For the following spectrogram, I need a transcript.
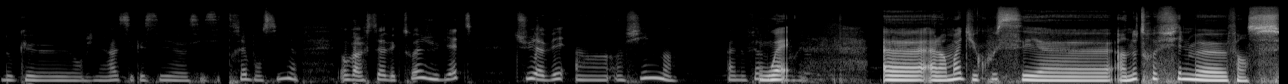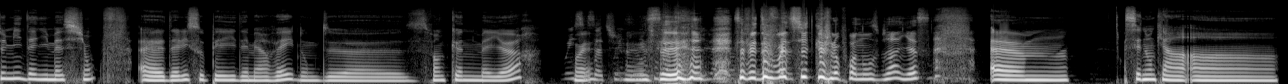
Donc en général, c'est que c'est, c'est, très bon signe. On va rester avec toi, Juliette. Tu avais un, un film à nous faire ouais. Euh, alors moi du coup c'est euh, un autre film, euh, enfin semi d'animation d'Alice au pays des merveilles, donc de Svankenmeyer. Oui c'est ça. Tu ça fait deux fois de suite que je le prononce bien, yes. C'est donc un,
